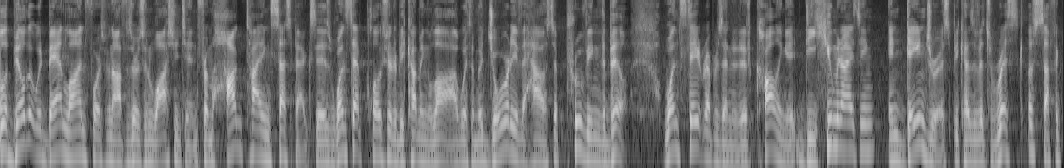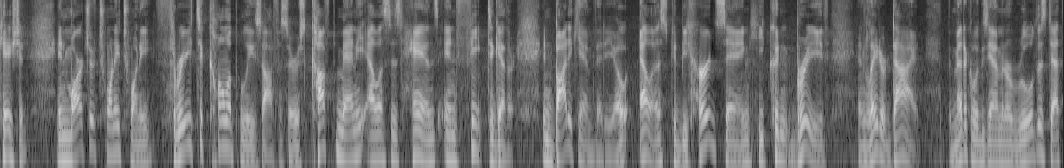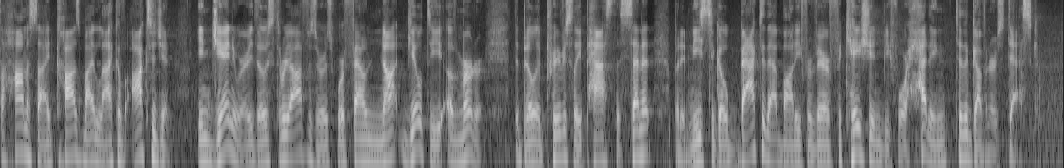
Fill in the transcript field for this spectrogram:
Well, a bill that would ban law enforcement officers in Washington from hog-tying suspects is one step closer to becoming law with a majority of the House approving the bill. One state representative calling it dehumanizing and dangerous because of its risk of suffocation. In March of 2020, three Tacoma police officers cuffed Manny Ellis's hands and feet together. In body cam video, Ellis could be heard saying he couldn't breathe and later died. The medical examiner ruled his death a homicide caused by lack of oxygen. In January, those three officers were found not guilty of murder. The bill had previously passed the Senate, but it needs to go back to that body for verification before heading to the governor's desk.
